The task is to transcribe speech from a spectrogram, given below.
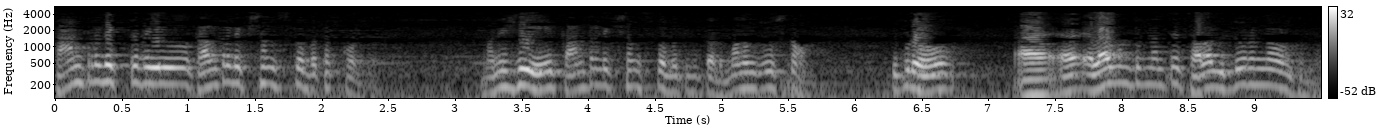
కాంట్రడిక్టరీ కాంట్రడిక్షన్స్తో బతకూడదు మనిషి కాంట్రడిక్షన్స్తో బతుకుతాడు. మనం చూస్తాం. ఇప్పుడు ఎలా ఉంటుందంటే చాలా విదూరంగా ఉంటుంది.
